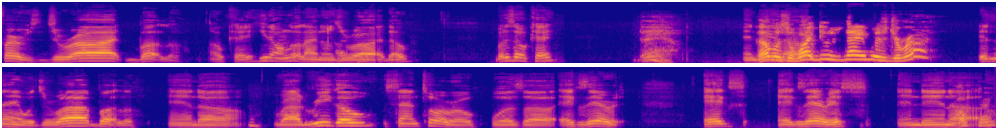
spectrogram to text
first. Gerard Butler. Okay. He don't look like no Okay. Gerard though, but it's okay. Damn. And That then was the uh white dude's name was Gerard. his name was Gerard Butler. And uh Rodrigo Santoro was uh Exer ex Exeris. And then uh Okay.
